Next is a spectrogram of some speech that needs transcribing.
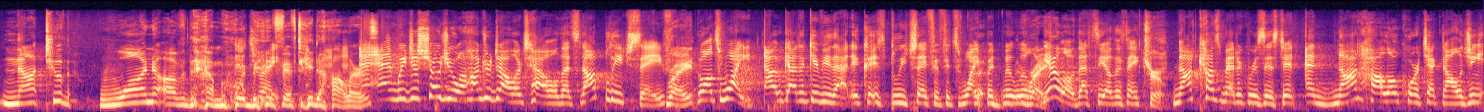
not two of them. One of them would That's be right. $50. And we just showed you a hundred dollar towel that's not bleach safe. Right. Well, it's white. I've got to give you that. It, it's bleach safe if it's white, uh, but a little right. yellow. That's the other thing. True. Not cosmetic resistant and not hollow core technology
